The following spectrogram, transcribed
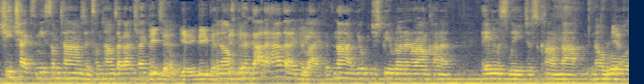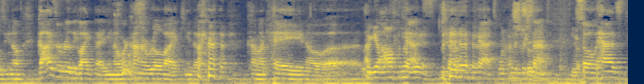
she checks me sometimes, and sometimes I gotta check her Need too. that. Yeah, you need that. You know, you gotta have that in your Yeah. life. If not, you'll just be running around kind of aimlessly, just kind of not no rules. You know, guys are really like that. You know, we're kind of real like you know, kind of like hey, you know, uh, like get dogs lost in the cats. wind. Dogs cats, one hundred percent. So it has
